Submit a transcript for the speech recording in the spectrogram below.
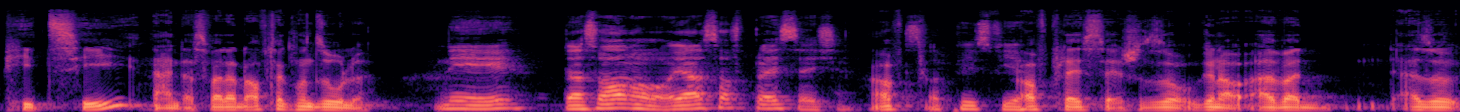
PC? Nein, das war dann auf der Konsole. Nee, das war auch noch, ja, das war auf PlayStation. Auf, das war PS4. Auf PlayStation, so, genau. Aber, also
